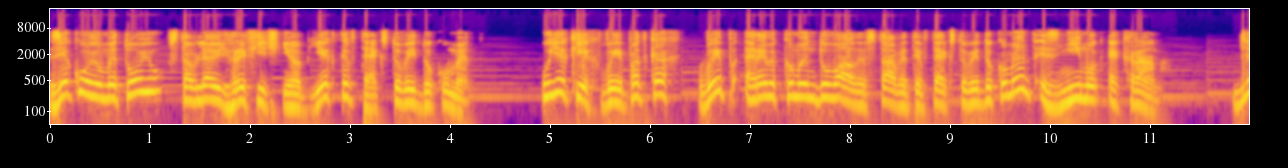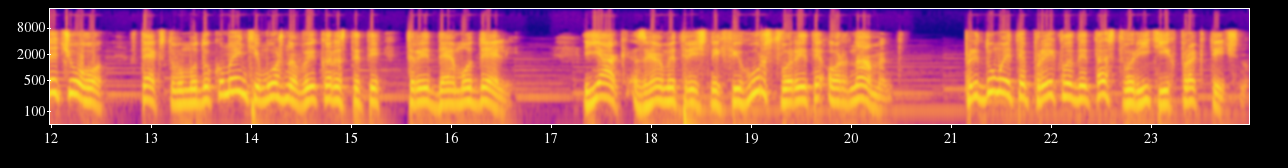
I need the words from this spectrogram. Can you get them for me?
з якою метою вставляють графічні об'єкти в текстовий документ. У яких випадках ви б рекомендували вставити в текстовий документ знімок екрана? Для чого текстовому документі можна використати 3D-моделі? Як з геометричних фігур створити орнамент? Придумайте приклади та створіть їх практично.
